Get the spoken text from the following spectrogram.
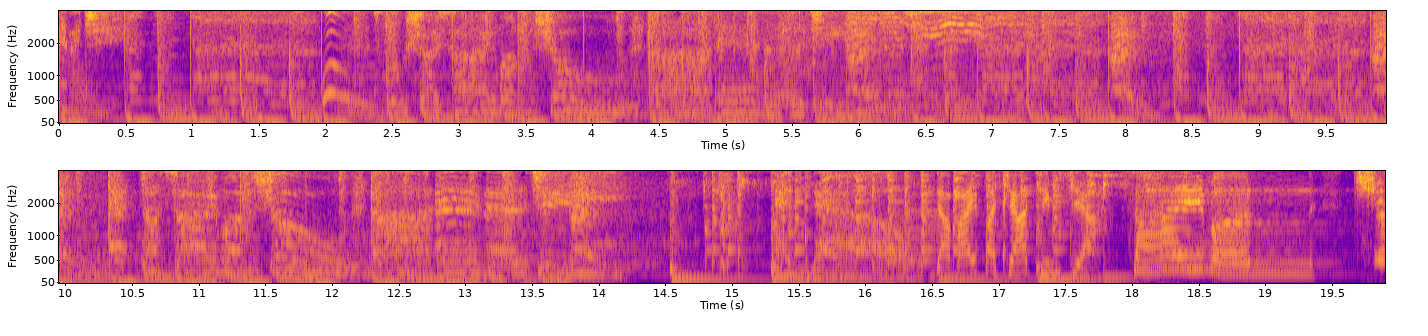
Energy. Слушай Саймон Шоу на Energy. Початимся! Саймон Чат.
